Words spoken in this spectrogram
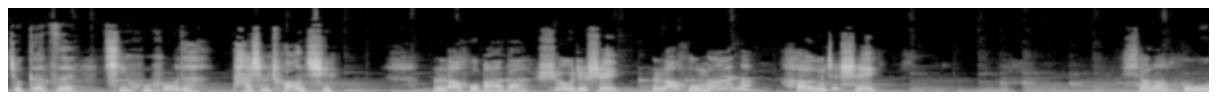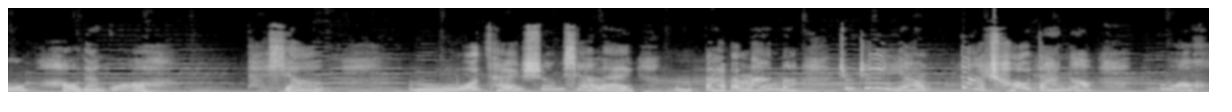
就各自气呼呼地爬上床去。老虎爸爸竖着睡，老虎妈妈横着睡。小老虎好难过，他想：我才生下来，爸爸妈妈就这样大吵大闹，往后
